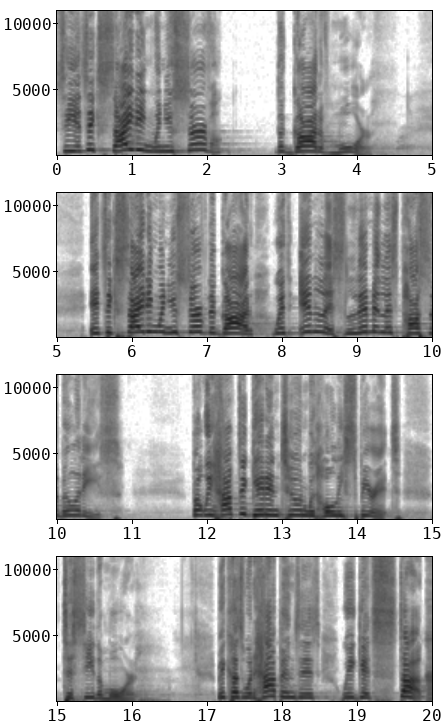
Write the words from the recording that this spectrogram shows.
See, it's exciting when you serve the God of more. It's exciting when you serve the God with endless, limitless possibilities. But we have to get in tune with Holy Spirit to see the more. Because what happens is we get stuck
